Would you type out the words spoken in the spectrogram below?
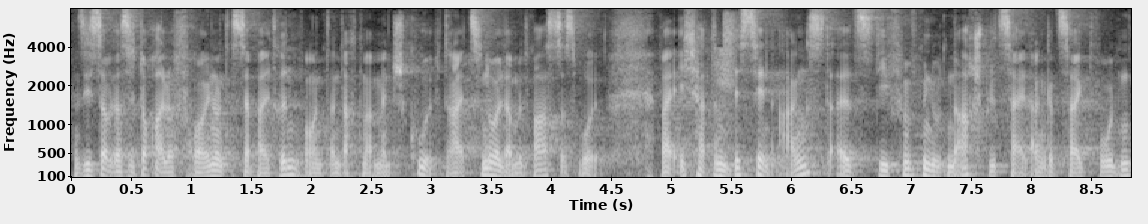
Dann siehst du aber, dass sich doch alle freuen und dass der Ball drin war und dann dachte man, Mensch, cool, 3 zu 0, damit war es das wohl. Weil ich hatte ein bisschen Angst, als die fünf Minuten Nachspielzeit angezeigt wurden,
